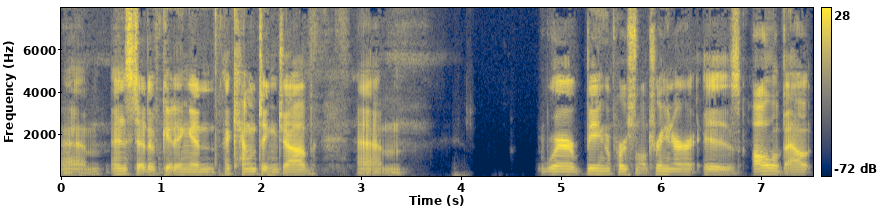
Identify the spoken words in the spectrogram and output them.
um, instead of getting an accounting job, um, where being a personal trainer is all about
